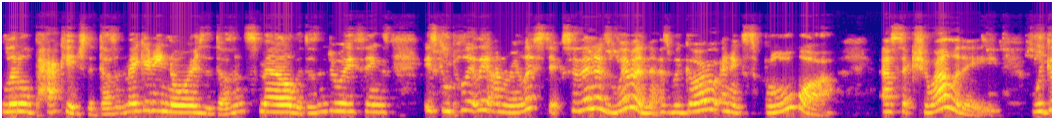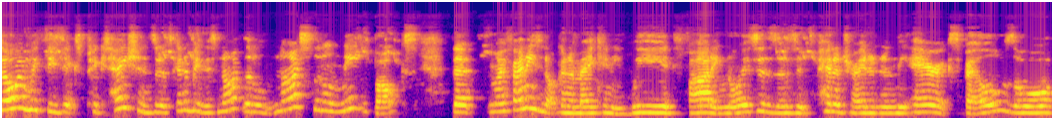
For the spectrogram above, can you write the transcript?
little package that doesn't make any noise, that doesn't smell, that doesn't do any things is completely unrealistic. So then as women, as we go and explore our sexuality, we go in with these expectations that it's going to be this nice little, nice little neat box that my fanny's not going to make any weird farting noises as it's penetrated and the air expels, or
